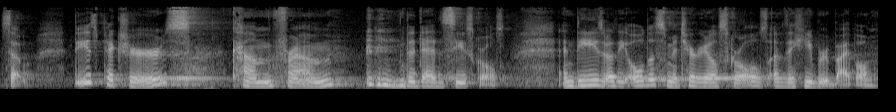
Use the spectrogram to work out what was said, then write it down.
So, these pictures come from the Dead Sea Scrolls, and these are the oldest material scrolls of the Hebrew Bible.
